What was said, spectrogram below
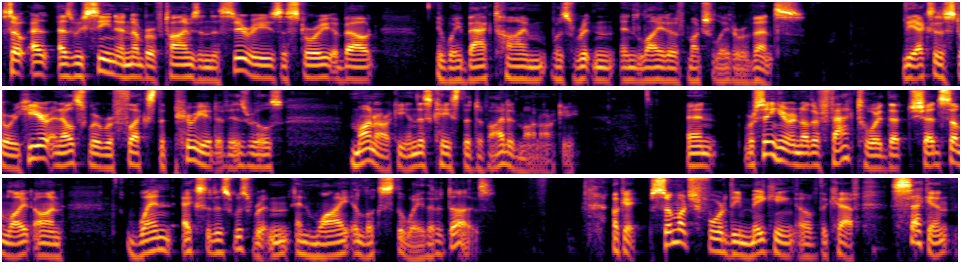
So, as, as, we've seen a number of times in this series, a story about a way back time was written in light of much later events. The Exodus story here and elsewhere reflects the period of Israel's monarchy, in this case, the divided monarchy. And we're seeing here another factoid that sheds some light on when Exodus was written and why it looks the way that it does. Okay, so much for the making of the calf. Second,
